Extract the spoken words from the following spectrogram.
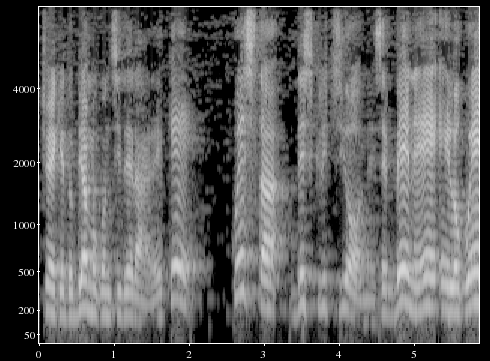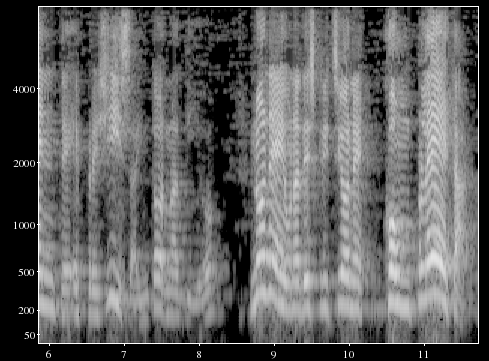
cioè che dobbiamo considerare, è che questa descrizione, sebbene è eloquente e precisa intorno a Dio, non è una descrizione completa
